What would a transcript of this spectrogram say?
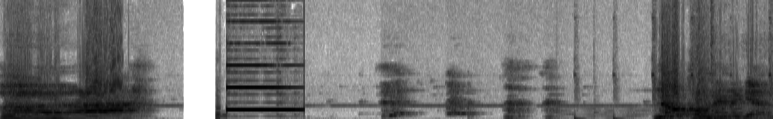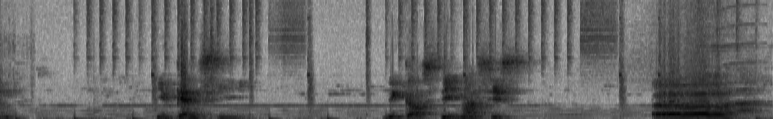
Ah. no comment again. You can see because Dimas is uh,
